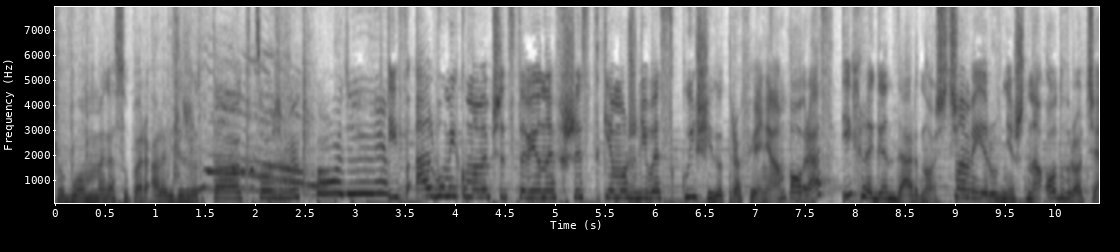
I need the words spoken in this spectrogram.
To było mega super, ale widzę, że tak coś wychodzi. I w albumiku mamy przedstawione wszystkie możliwe squishy do trafienia oraz ich legendarność. Mamy je również na odwrocie.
